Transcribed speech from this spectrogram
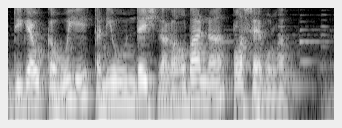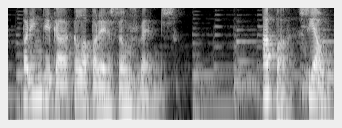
digueu que avui teniu un deix de galvana placèbola, per indicar que la paresa us vens. Apa, siau!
